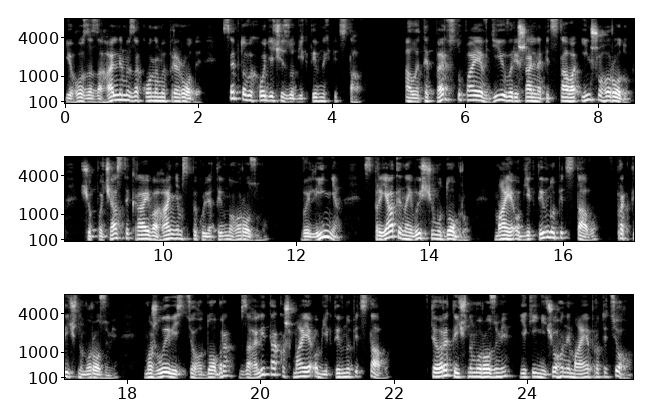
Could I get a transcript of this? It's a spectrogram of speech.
його за загальними законами природи, себто виходячи з об'єктивних підстав. Але тепер вступає в дію вирішальна підстава іншого роду, щоб почасти край ваганням спекулятивного розуму. Веління сприяти найвищому добру має об'єктивну підставу в практичному розумі. Можливість цього добра взагалі також має об'єктивну підставу в теоретичному розумі, який нічого не має проти цього.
